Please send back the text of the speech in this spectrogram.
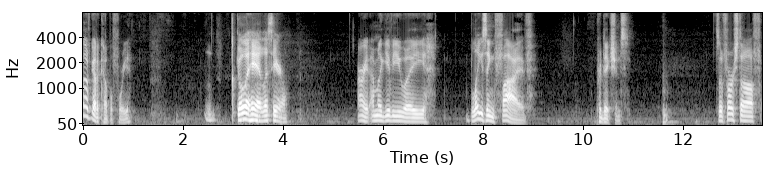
I've got a couple for you. Go ahead. Let's hear them. All right, I'm going to give you a blazing five predictions. So, first off,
